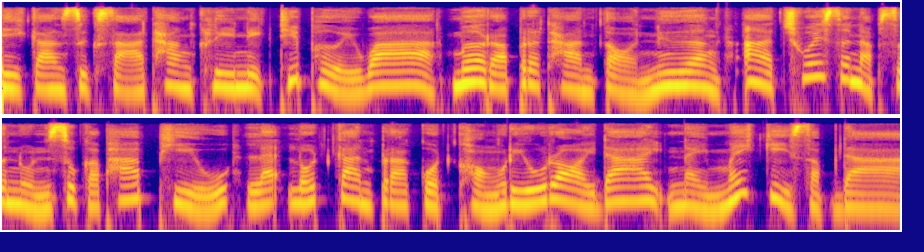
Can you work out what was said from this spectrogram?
มีการศึกษาทางคลินิกที่เผยว่าเมื่อรับประทานต่อเนื่อง อาจช่วยสนับสนุนสุขภาพผิว และลดการปรากฏของริ้วรอยได้ในไม่กี่สัปดาห์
